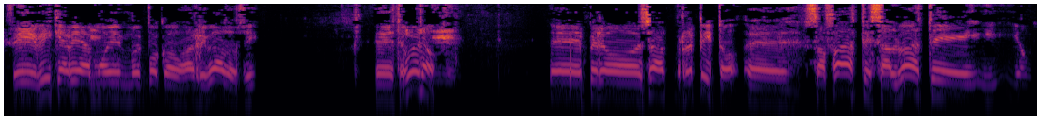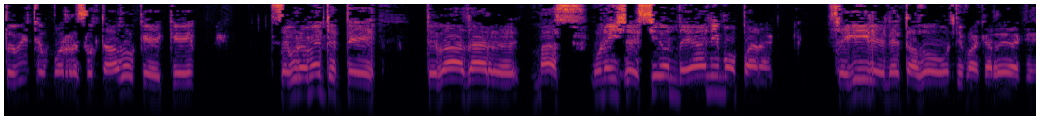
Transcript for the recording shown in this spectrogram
Sí, vi que había muy muy pocos arribados, sí. Este, bueno, eh, pero ya repito, eh, zafaste, salvaste y, obtuviste un buen resultado que, que seguramente te, te va a dar más una inyección de ánimo para seguir en estas dos últimas carreras que,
